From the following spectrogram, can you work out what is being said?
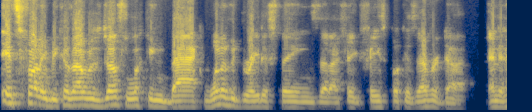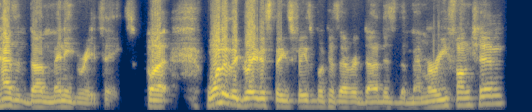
It's funny because I was just looking back. One of the greatest things that I think Facebook has ever done, and it hasn't done many great things, but one of the greatest things Facebook has ever done is the memory function,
